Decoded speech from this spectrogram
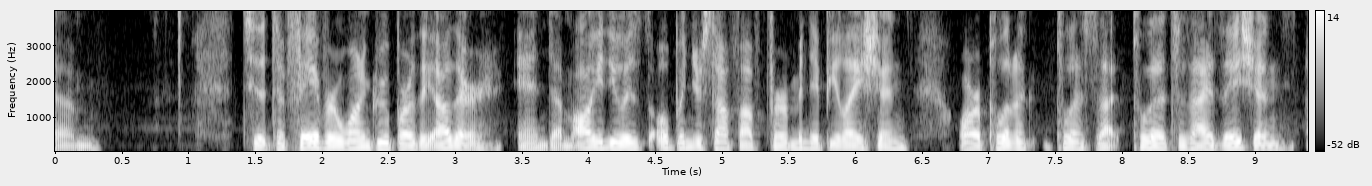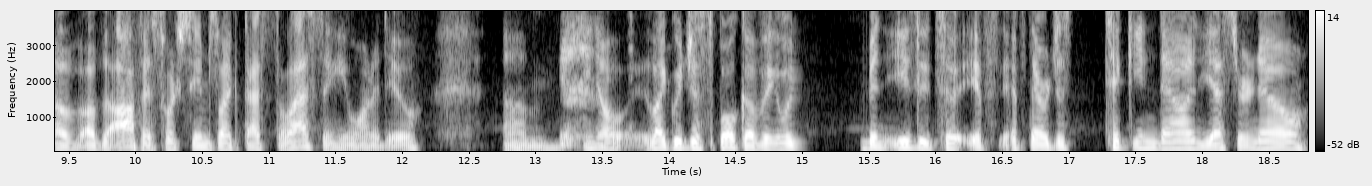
um, to to favor one group or the other. And um, all you do is open yourself up for manipulation or politi- politicization of, of the office, which seems like that's the last thing you want to do um, you know, like we just spoke of, it would have been easy to if if they were just ticking down yes or no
